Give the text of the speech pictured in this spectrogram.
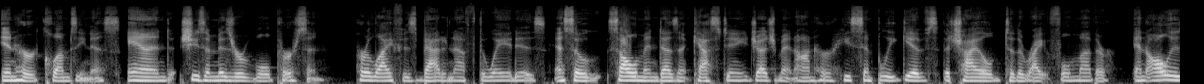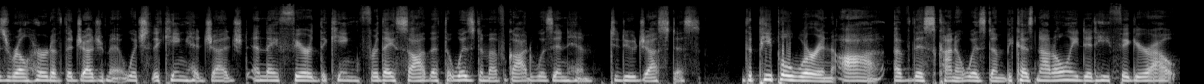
in her clumsiness, and she's a miserable person. Her life is bad enough the way it is. And so Solomon doesn't cast any judgment on her. He simply gives the child to the rightful mother. And all Israel heard of the judgment which the king had judged, and they feared the king, for they saw that the wisdom of God was in him to do justice. The people were in awe of this kind of wisdom because not only did he figure out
